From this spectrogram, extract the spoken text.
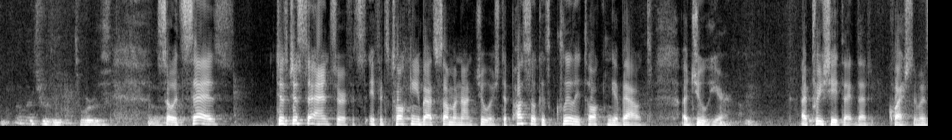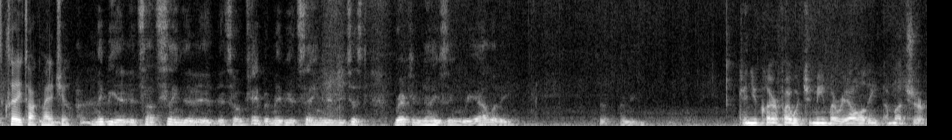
I'm not sure the Torah's, uh, So it says, just, just to answer, if it's, if it's talking about someone not Jewish, the Pasuk is clearly talking about a Jew here. I appreciate that, that question, but it's clearly talking about a Jew. maybe it's not saying that it- it's okay, but maybe it's saying that it's just recognizing reality. I mean, Can you clarify what you mean by reality? I'm not sure.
